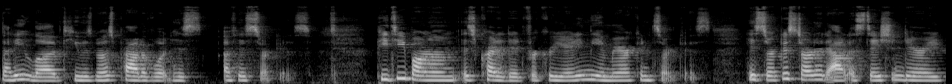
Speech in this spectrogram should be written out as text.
that he loved, he was most proud of what his of his circus. P.T. Barnum is credited for creating the American circus. His circus started out a stationary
